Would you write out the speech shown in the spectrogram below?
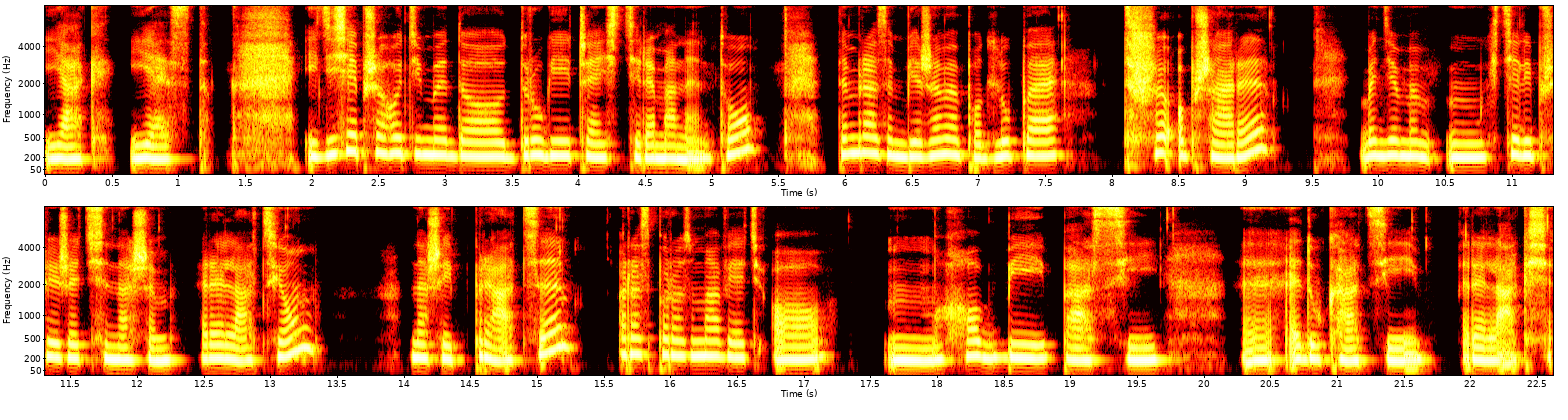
jak jest. I dzisiaj przechodzimy do drugiej części remanentu. Tym razem bierzemy pod lupę trzy obszary. Będziemy mm, chcieli przyjrzeć się naszym relacjom, naszej pracy oraz porozmawiać o mm, hobby, pasji, e, edukacji, relaksie.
